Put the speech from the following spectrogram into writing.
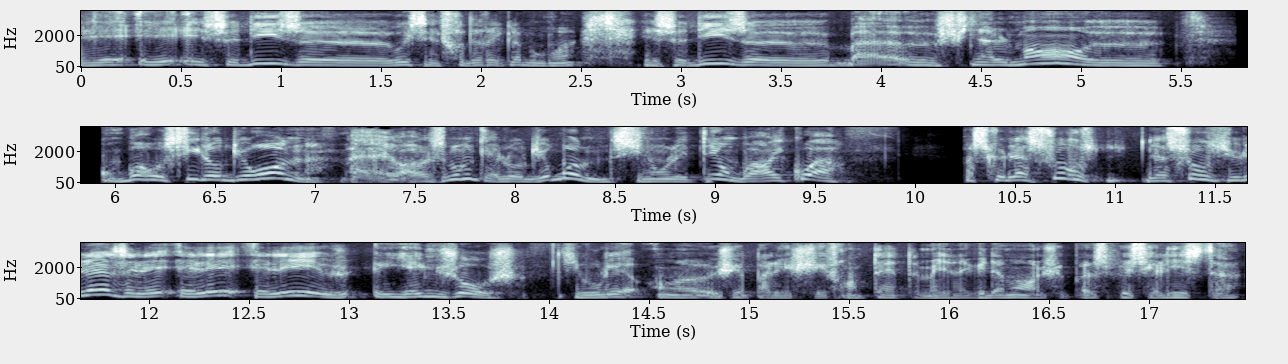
et, et, et se disent, euh, oui c'est Frédéric Lamour, hein, et se disent, euh, bah, euh, finalement, on boit aussi l'eau du Rhône. Bah, heureusement qu'il y a l'eau du Rhône, sinon l'été on boirait quoi? Parce que la source, la source du lait, elle est, elle est, elle est, il y a une jauge. Si vous voulez, je n'ai pas les chiffres en tête, mais évidemment, je suis pas spécialiste. Hein.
